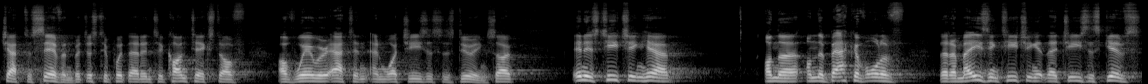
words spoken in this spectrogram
chapter 7. But just to put that into context of, of where we're at and, and what Jesus is doing. So in his teaching here, on the, on the back of all of that amazing teaching that Jesus gives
